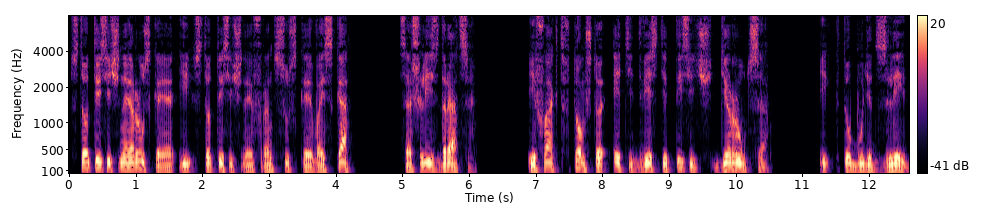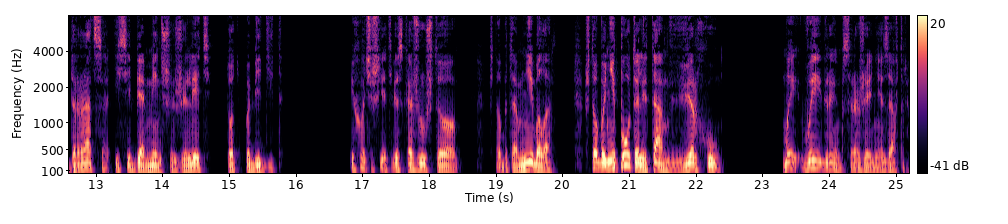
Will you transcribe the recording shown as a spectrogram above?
Стотысячная русская и стотысячная французская войска сошлись драться. И факт в том, что эти двести тысяч дерутся. И кто будет злей драться и себя меньше жалеть, тот победит. И хочешь, я тебе скажу, что, что бы там ни было, что бы ни путали там вверху, мы выиграем сражение завтра.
